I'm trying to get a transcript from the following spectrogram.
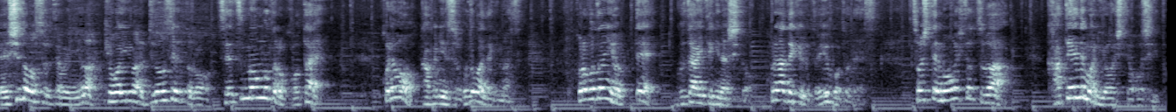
指導するためには教員は児童生徒の設問ごとの答えこれを確認することができます。このことによって具体的な指導これができるということです。そしてもう一つは家庭でも利用してほしいと、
